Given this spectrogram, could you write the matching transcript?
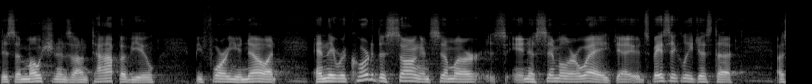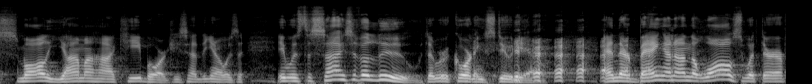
this emotion is on top of you before you know it. And they recorded the song in similar in a similar way. It's basically just a, a small Yamaha keyboard. She said, you know, it was it was the size of a loo, the recording studio, and they're banging on the walls with their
